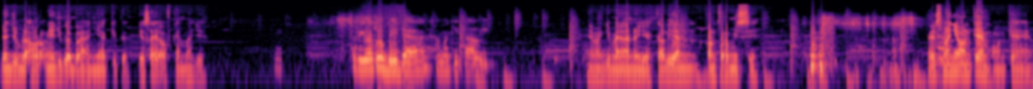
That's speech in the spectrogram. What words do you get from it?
Dan jumlah orangnya juga banyak gitu. Ya saya off cam aja. Serio tuh beda sama kita, Li. Emang gimana anu ya? Kalian konformis ya? Nah, eh, semuanya on cam, on cam.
